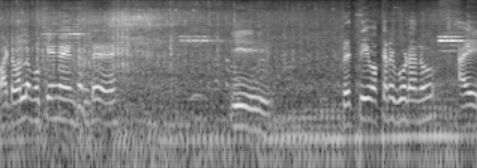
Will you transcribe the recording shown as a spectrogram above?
వాటి వల్ల ముఖ్యంగా ఏంటంటే ఈ ప్రతి ఒక్కరు కూడాను అవి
